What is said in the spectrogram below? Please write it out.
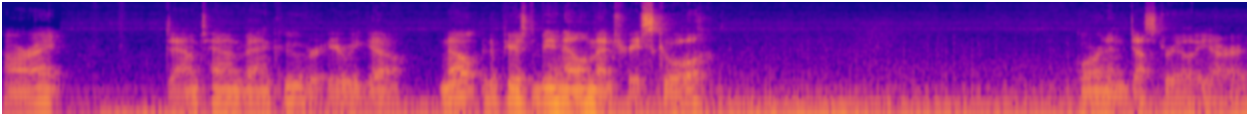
All right. Downtown Vancouver, here we go. No, it appears to be an elementary school. Or an industrial yard.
